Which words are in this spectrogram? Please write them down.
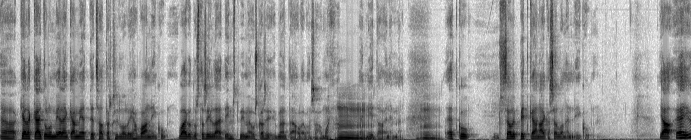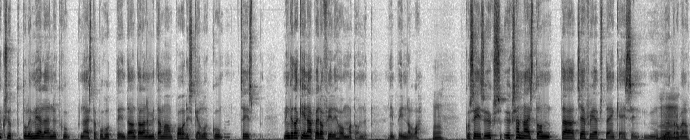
Ää, Kellekään ei tullut mieleenkään miettiä, että saattaisiko sillä olla ihan vaan niin kuin vaikutusta sillä, että ihmiset viime uskalsi myöntää olevansa homoja, että niitä on enemmän. Hmm. Et kun se oli pitkään aika sellainen niin kuin... Ja ei, yksi juttu tuli mieleen nyt, kun näistä puhuttiin. Tämä on tällainen, mitä mä oon pohdiskellut, kun siis minkä takia nämä pedofiilihommat on nyt niin pinnalla. Hmm. Kun siis yksi, yksihän näistä on tämä Jeffrey Epstein-keissin myötä Mm. ruvennut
